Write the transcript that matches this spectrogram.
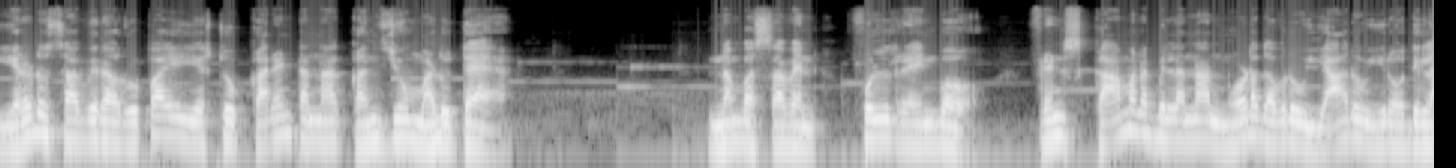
ಎರಡು ಸಾವಿರ ರೂಪಾಯಿಯಷ್ಟು ಕರೆಂಟ್ ಅನ್ನ ಕನ್ಸ್ಯೂಮ್ ಮಾಡುತ್ತೆ. Number seven, full rainbow. Friends, ಕಾಮನ ಬಿಲ್ಲನ್ನು ನೋಡದವರು ಯಾರೂ ಇರೋದಿಲ್ಲ.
